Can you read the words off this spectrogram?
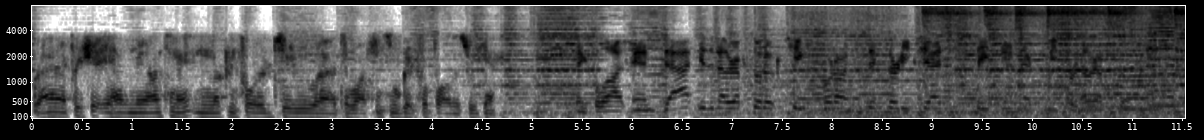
Brian, I appreciate you having me on tonight, and looking forward to uh, to watching some good football this weekend. Thanks a lot. And that is another episode of King's Court on 6:30. CHED. Stay tuned next week for another episode.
